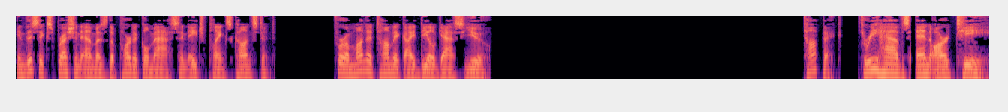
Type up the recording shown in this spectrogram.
In this expression m is the particle mass and h Planck's constant. For a monatomic ideal gas U. Topic. 3 halves nRT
